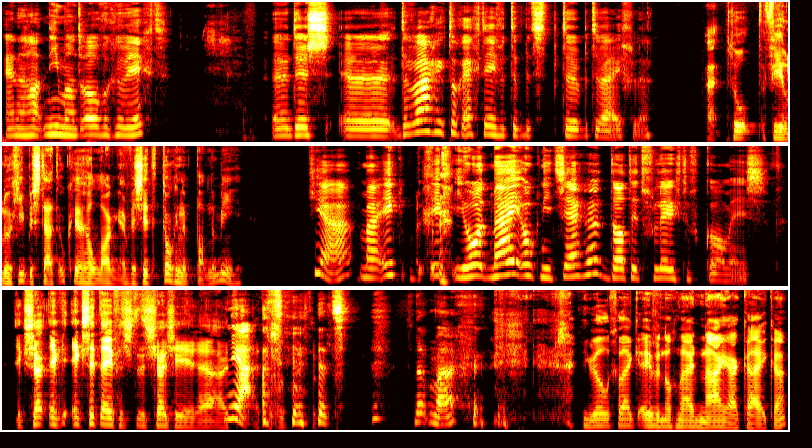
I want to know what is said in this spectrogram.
En dan had niemand overgewicht. Uh, dus uh, daar waag ik toch echt even te, te betwijfelen. Ik bedoel, virologie bestaat ook heel lang en we zitten toch in een pandemie. Ja, maar ik, ik, je hoort mij ook niet zeggen dat dit volledig te voorkomen is. Ik, ik, ik zit even te chargeren. Uit, ja, dat, dat mag. Ik wil gelijk even nog naar het najaar kijken.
